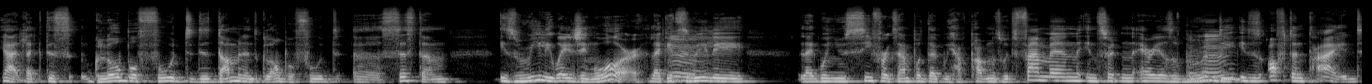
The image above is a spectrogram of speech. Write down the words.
yeah, like this global food, this dominant global food uh, system is really waging war. Like it's really like when you see, for example, that we have problems with famine in certain areas of Burundi, it is often tied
